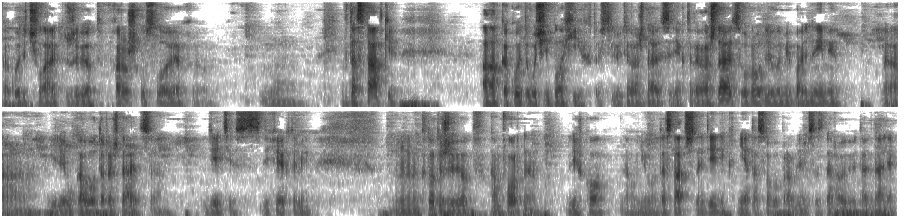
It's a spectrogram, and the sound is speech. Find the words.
какой-то человек живет в хороших условиях, ну, в достатке, а какой-то в очень плохих. То есть люди рождаются, некоторые рождаются уродливыми, больными, а, или у кого-то рождаются дети с дефектами. Кто-то живет комфортно, легко, у него достаточно денег, нет особо проблем со здоровьем и так далее.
